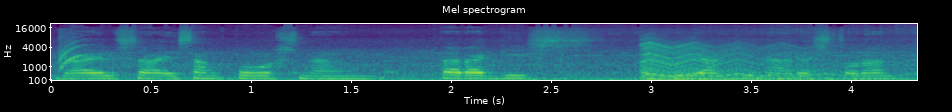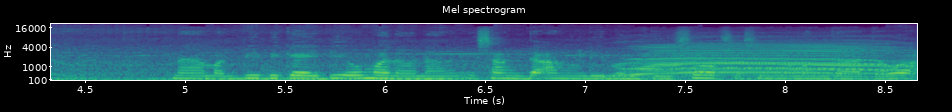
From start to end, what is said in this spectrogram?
dahil sa isang post ng Taragis Teriyaki na restaurant na magbibigay di umano ng isang daang libong piso sa sino mang gagawa.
